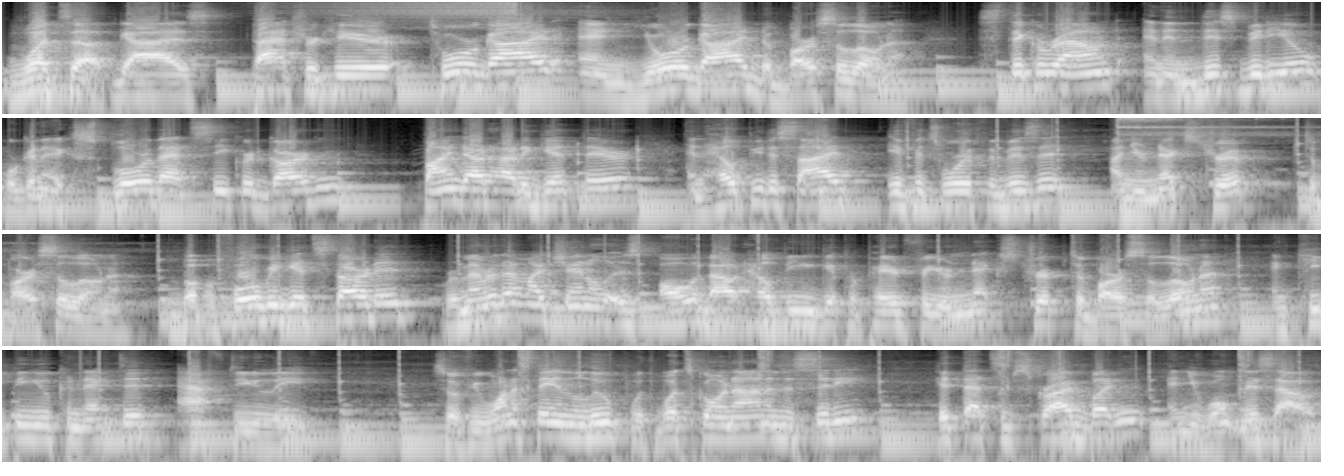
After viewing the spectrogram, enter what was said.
What's up, guys? Patrick here, tour guide and your guide to Barcelona. Stick around, and in this video, we're gonna explore that secret garden, find out how to get there, and help you decide if it's worth the visit on your next trip to Barcelona. But before we get started, remember that my channel is all about helping you get prepared for your next trip to Barcelona and keeping you connected after you leave. So if you wanna stay in the loop with what's going on in the city, hit that subscribe button and you won't miss out.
